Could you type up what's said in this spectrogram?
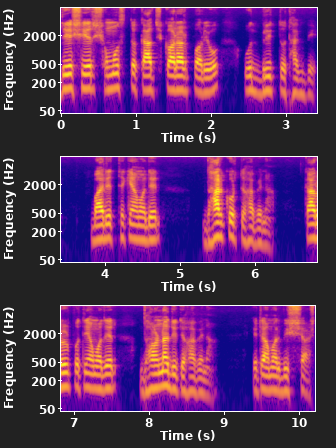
দেশের সমস্ত কাজ করার পরেও উদ্বৃত্ত থাকবে। বাইরের থেকে আমাদের ধার করতে হবে না। কারোর প্রতি আমাদের ধর্ণা দিতে হবে না। এটা আমার বিশ্বাস।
